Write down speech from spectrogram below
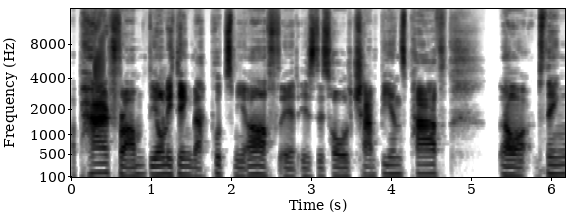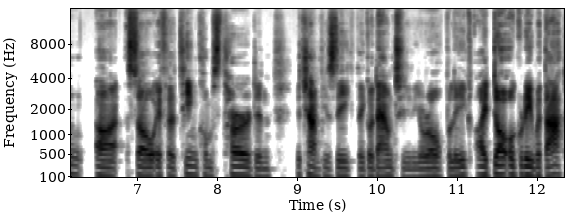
Apart from the only thing that puts me off it is this whole champions path uh, thing. Uh, so if a team comes third in the Champions League, they go down to the Europa League. I don't agree with that.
